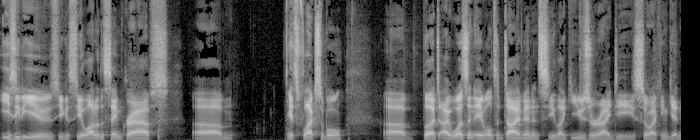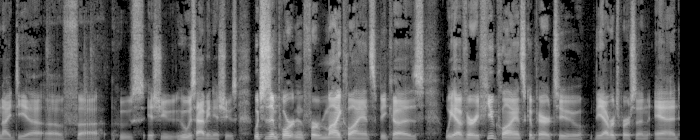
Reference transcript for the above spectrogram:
easy to use. You can see a lot of the same graphs. Um, it's flexible. Uh, but I wasn't able to dive in and see like user IDs, so I can get an idea of uh, who's issue who is having issues, which is important for my clients because we have very few clients compared to the average person, and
